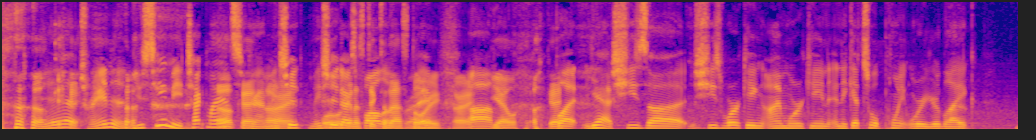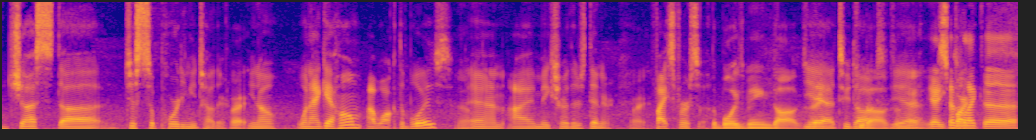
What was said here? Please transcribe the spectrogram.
Okay. yeah training you see me check my instagram all make sure, right. make Well, sure you we're guys gonna stick to that story. right? All right. Um, yeah. well, Okay. but yeah she's uh she's working i'm working and it gets to a point where you're like just uh just supporting each other Right. you know when i get home i walk the boys Yeah. and i make sure there's dinner Right. vice versa the boys being dogs. right? Yeah, two dogs, yeah. Okay. Yeah. You guys are Spark- like a, a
